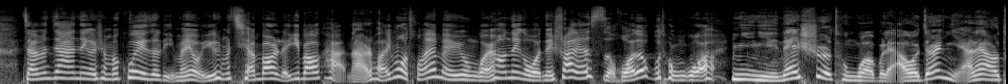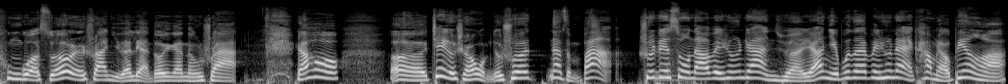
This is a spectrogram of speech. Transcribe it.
咱们家那个什么柜子里面有一个什么钱包里的医保卡拿出来，因为我从来没用过。然后那个我那刷脸死活都不通过，你你那是通过不了，我觉得你那要是通过，所有人刷你的脸都应该能刷。然后，呃，这个时候我们就说那怎么办？说这送到卫生站去，然后你不在卫生站也看不了病啊。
